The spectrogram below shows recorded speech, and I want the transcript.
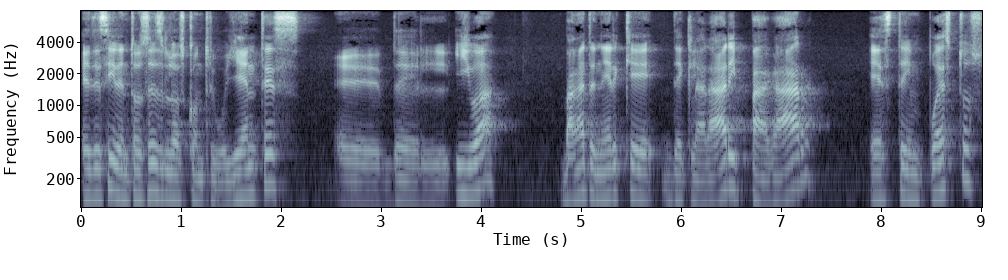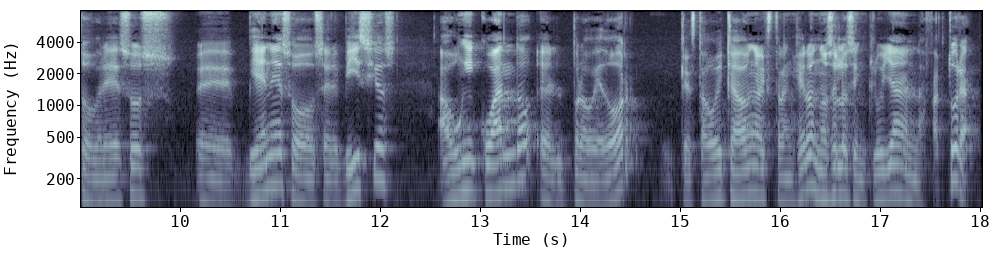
Es decir, entonces los contribuyentes eh, del IVA van a tener que declarar y pagar este impuesto sobre esos eh, bienes o servicios, aun y cuando el proveedor que está ubicado en el extranjero no se los incluya en la factura.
